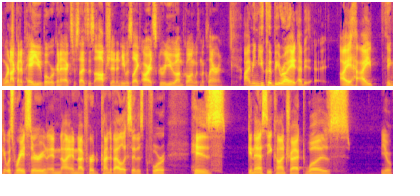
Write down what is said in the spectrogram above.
we're not going to pay you, but we're going to exercise this option. And he was like, all right, screw you. I'm going with McLaren. I mean, you could be right. I, I, I think it was Racer, and, and and I've heard kind of Alex say this before. His Ganassi contract was, you know,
